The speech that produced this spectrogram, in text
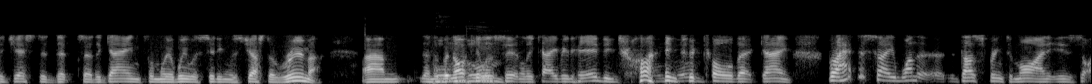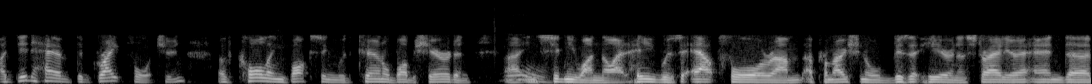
suggested that uh, the game from where we were sitting was just a rumour. Um, and the boom, binoculars boom. certainly came in handy trying boom, to call that game. But I have to say, one that does spring to mind is I did have the great fortune of calling boxing with Colonel Bob Sheridan uh, in Sydney one night. He was out for um, a promotional visit here in Australia and uh,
